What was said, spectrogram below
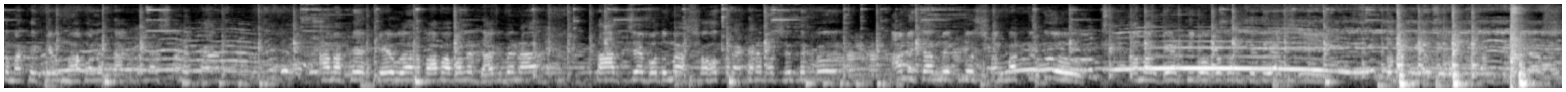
তোমাকে কেউ মা বলে ডাকবে না আমাকে কেউ আর বাবা বলে ডাকবে না। তার চেয়ে বদমা সহকারে এখানে বসে থেকো। আমি তার মৃত্যুর সংবাদ কিন্তু আমার জ্ঞাতি ভগবানকে দিয়ে আসি। আমার জ্ঞাতি দিয়ে আসি।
